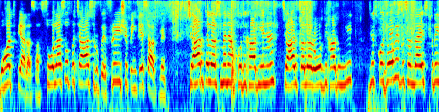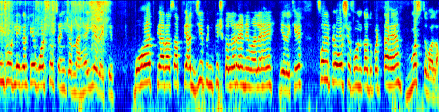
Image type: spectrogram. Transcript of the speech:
बहुत प्यारा सा, सोलह सौ पचास रुपए फ्री शिपिंग के साथ में। चार कलर्स मैंने आपको दिखा दिए हैं, चार कलर और दिखा दूँगी जिसको जो भी पसंद आए स्क्रीनशॉट लेकर के व्हाट्सअप सेंड करना है। ये देखिए, बहुत प्यारा सा प्याजी पिंकिश कलर रहने वाला है। ये देखिए फुल प्योर शिफोन का दुपट्टा है, मस्त वाला।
